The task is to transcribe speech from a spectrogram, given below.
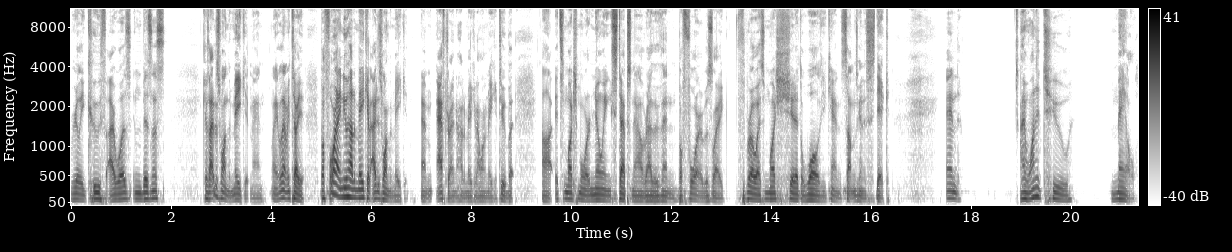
really couth I was in business? Because I just wanted to make it, man. Like, let me tell you, before I knew how to make it, I just wanted to make it. And after I know how to make it, I want to make it too. But uh, it's much more knowing steps now rather than before. It was like throw as much shit at the wall as you can. Something's to stick. And I wanted to mail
